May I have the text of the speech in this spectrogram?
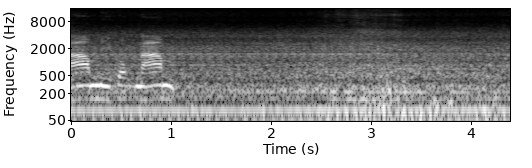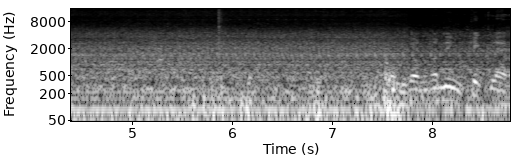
น้ำมีก๊อกน้ำครื่องยนต์ก็นิ่งคลิกเลย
